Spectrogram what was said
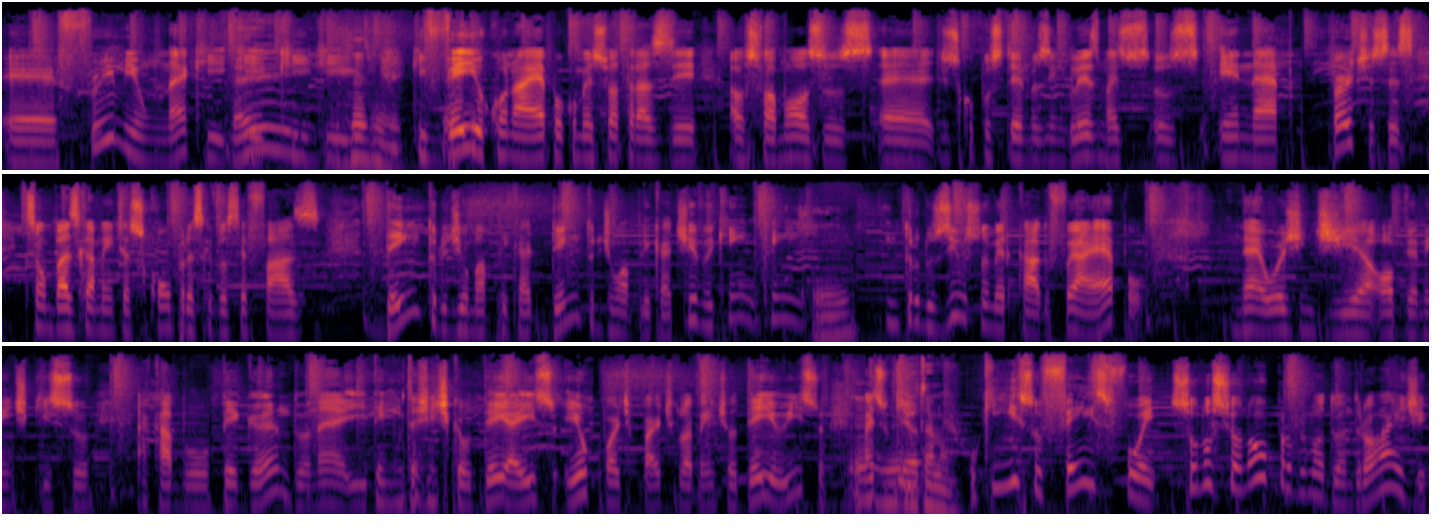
é, freemium, né, que que, que, que veio quando a Apple começou a trazer os famosos, é, desculpa os termos em inglês, mas os in-app purchases, que são basicamente as compras que você faz dentro de, uma aplica dentro de um aplicativo. E quem, quem Sim. introduziu isso no mercado foi a Apple. Né, hoje em dia, obviamente que isso acabou pegando, né? E tem muita gente que odeia isso. Eu particularmente odeio isso. Mas o que Eu também. o que isso fez foi solucionou o problema do Android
